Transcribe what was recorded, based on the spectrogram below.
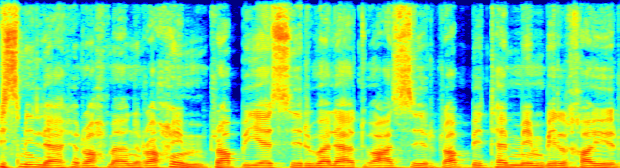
Bismillahirrahmanirrahim. Rabbi yessir ve la tuassir. Rabbi temmim bil hayr.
